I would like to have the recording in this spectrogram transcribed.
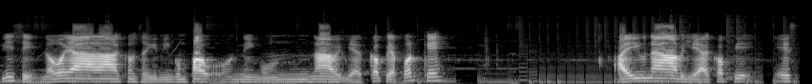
Y sí, no voy a conseguir ningún ninguna habilidad copia porque hay una habilidad copia es,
